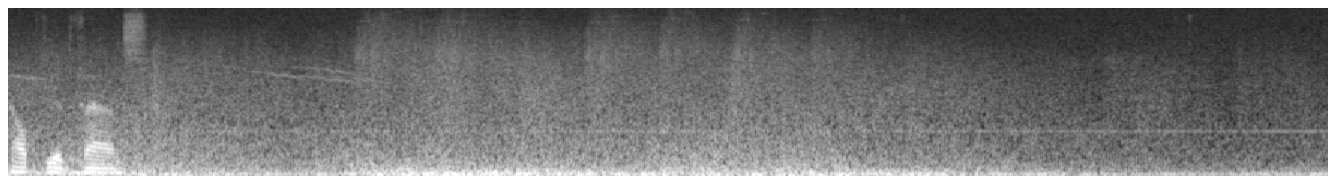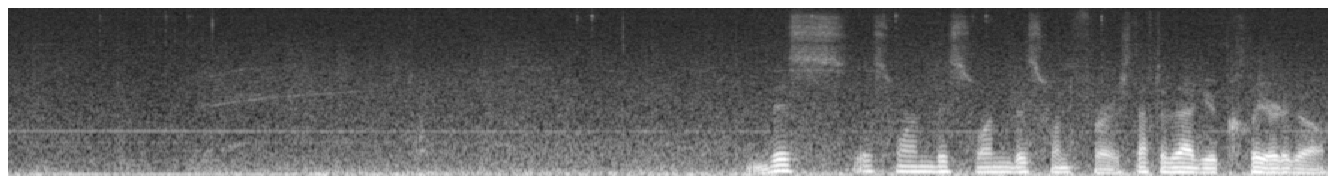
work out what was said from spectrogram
help the advance. This, this one, this one, this one first. After that, you're clear to go.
